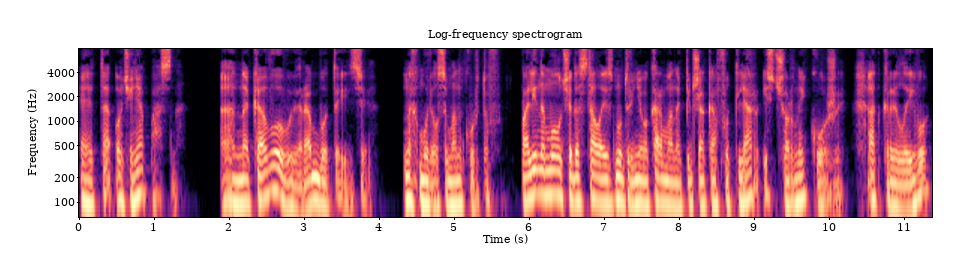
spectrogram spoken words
Это очень опасно». «А на кого вы работаете?» – нахмурился Манкуртов. Полина молча достала из внутреннего кармана пиджака футляр из черной кожи, открыла его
